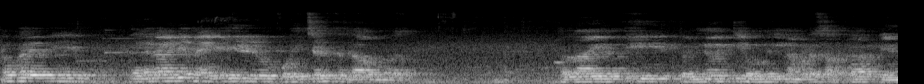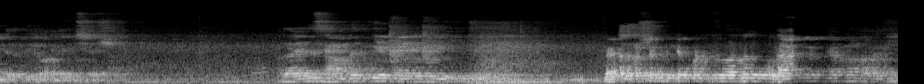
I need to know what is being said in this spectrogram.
നമുക്കറിയാം ഈ ധനകാര്യ മേഖലയിലൊരു പൊളിച്ചെടുത്ത് ഉണ്ടാവുന്നത് തൊള്ളായിരത്തി തൊണ്ണൂറ്റി ഒന്നിൽ നമ്മുടെ സർക്കാർ കേന്ദ്രത്തിൽ വന്നതിന് ശേഷം. അതായത് സാമ്പത്തിക മേഖലയിൽ ഇടതുപക്ഷം കുറ്റപ്പെടുത്തുന്നത് ഉദാഹരണവൽക്കരണം തുടങ്ങി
